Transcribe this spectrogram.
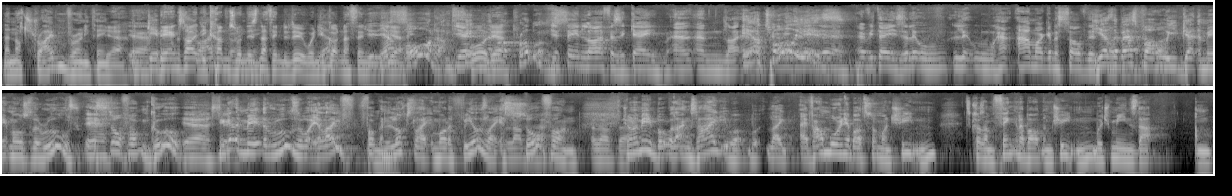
they're not striving for anything. Yeah. Yeah. The anxiety comes for when there's nothing to do, when you've Yeah. got nothing. Yeah, Yeah. I'm bored. I'm Yeah. Bored, yeah. About problems. You're seeing life as a game, and, and like Yeah, it totally day- is. Yeah, every day is a little little. How, how am I going to solve this? Here's the problem? best part where you get to make most of the rules. Yeah. It's so fucking cool. Yeah, you get to make the rules of what your life fucking mm. looks like and what it feels like. It's so that. fun. I love that. Do you know what I mean? But with anxiety, what, what- like if I'm worrying about someone cheating, it's because I'm thinking about them cheating, which means that I'm,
